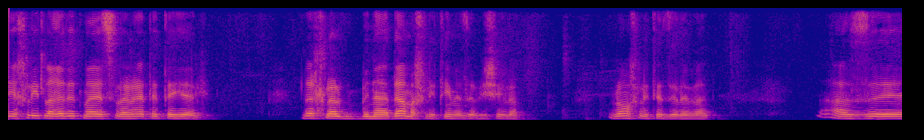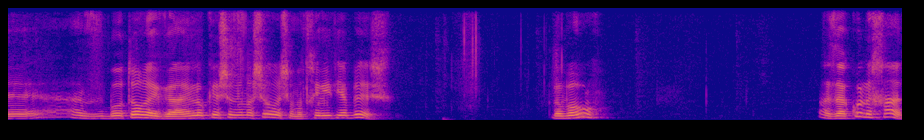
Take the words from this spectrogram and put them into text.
יחליט לרדת מהעץ ללכת לטייל. בדרך כלל בני אדם מחליטים את זה בשבילו. הוא לא מחליט את זה לבד. אז, אה, אז באותו רגע אין לו קשר עם השורש, הוא מתחיל להתייבש. לא ברור. אז זה הכל אחד.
